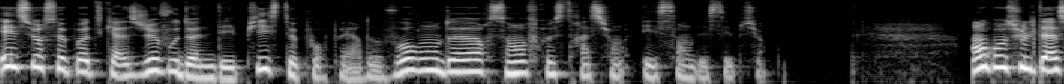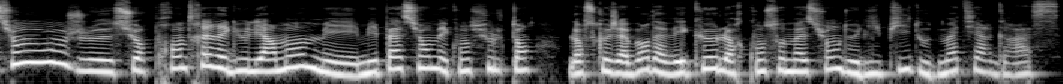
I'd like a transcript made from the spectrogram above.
et sur ce podcast, je vous donne des pistes pour perdre vos rondeurs sans frustration et sans déception. En consultation, je surprends très régulièrement mes, patients, mes consultants, lorsque j'aborde avec eux leur consommation de lipides ou de matières grasses.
